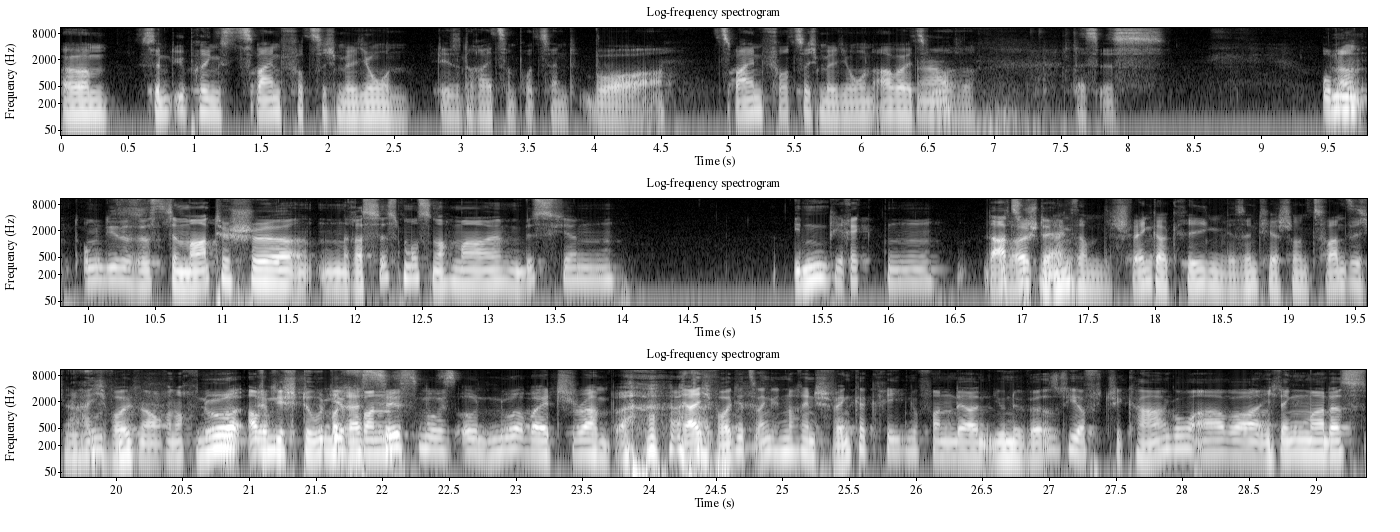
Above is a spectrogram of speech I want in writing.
Ähm, es sind übrigens 42 Millionen, diese 13 Prozent. Boah. 42 Millionen Arbeitslose. Das ist. Um, Ja. um diese systematische Rassismus nochmal ein bisschen indirekten Wir darzustellen. langsam einen Schwenker kriegen. Wir sind hier schon 20 Ja, Minuten. ich wollte auch noch nur auf im, die Studie im von. Rassismus und nur bei Trump. Ja, ich wollte jetzt eigentlich noch den Schwenker kriegen von der University of Chicago, aber ich denke mal, das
